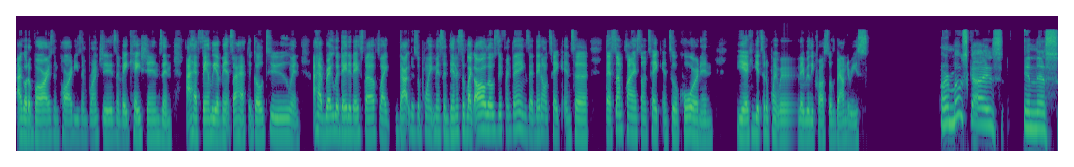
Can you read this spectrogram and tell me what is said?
I go to bars and parties and brunches and vacations, and I have family events I have to go to, and I have regular day to day stuff like doctor's appointments and dentists, like all those different things that they don't take into that some clients don't take into accord and yeah it can get to the point where they really cross those boundaries are most guys in this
